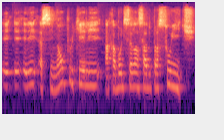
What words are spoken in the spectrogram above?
Ele, assim, não porque ele acabou de ser lançado para Switch,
